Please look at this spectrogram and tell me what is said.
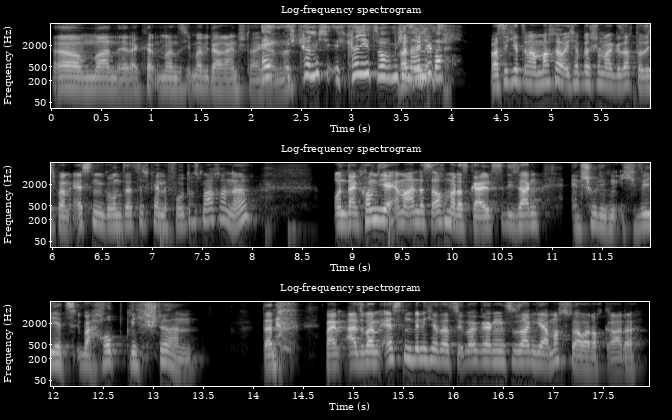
oh Mann, ey, da könnte man sich immer wieder Ey, reinsteigern. Ne? ich kann mich, ich kann jetzt noch mich Was an eine jetzt, Sache. was ich jetzt immer mache, ich habe ja schon mal gesagt, dass ich beim Essen grundsätzlich keine Fotos mache, ne? Und dann kommen die ja immer an, das ist auch immer das Geilste, die sagen, Entschuldigung, ich will jetzt überhaupt nicht stören. Dann, beim, also beim Essen bin ich ja dazu übergegangen zu sagen, ja, machst du aber doch gerade.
